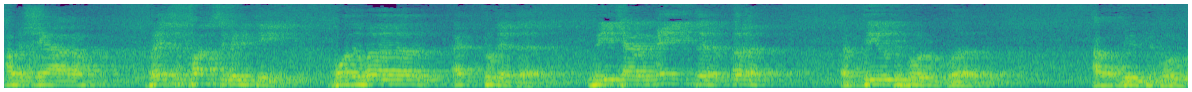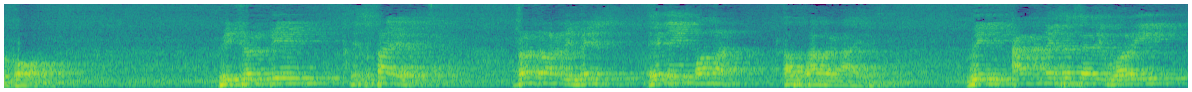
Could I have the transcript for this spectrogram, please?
our share of responsibility for the world and together we shall make the earth a beautiful world, our beautiful home. We should be inspired not only with any moment of our life with unnecessary worry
